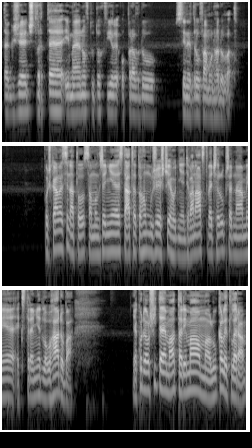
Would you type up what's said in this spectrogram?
takže čtvrté jméno v tuto chvíli opravdu si netroufám odhadovat. Počkáme si na to, samozřejmě stát se toho může ještě hodně. 12 večerů před námi je extrémně dlouhá doba. Jako další téma tady mám Luka Littlera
